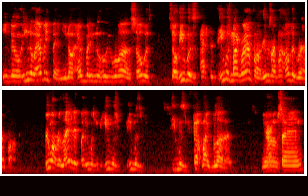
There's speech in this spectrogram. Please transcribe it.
He knew he knew everything. You know, everybody knew who he was. So was so he was the, he was my grandfather. He was like my other grandfather. We weren't related, but he was he was he was he was felt like blood. You know what I'm saying?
